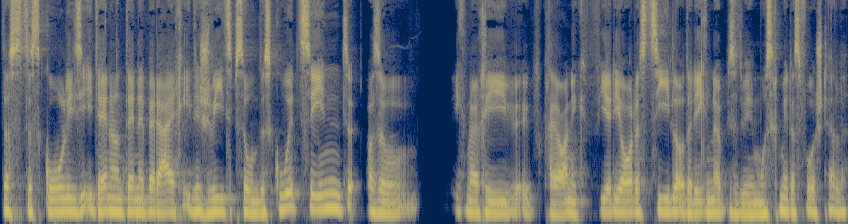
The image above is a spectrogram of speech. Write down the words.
dass das Goalies in diesen und diesen Bereichen in der Schweiz besonders gut sind? Also irgendwelche, keine Ahnung, Vierjahresziele oder irgendetwas? Wie muss ich mir das vorstellen?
